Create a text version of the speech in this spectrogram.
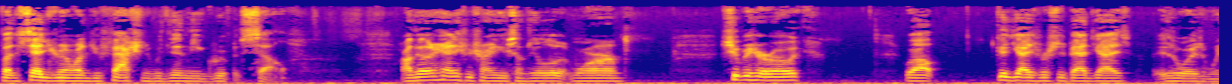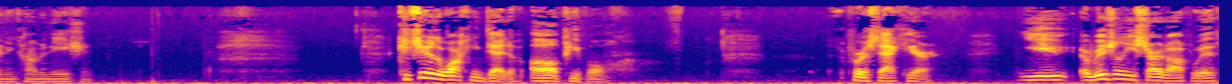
But instead, you're going to want to do factions within the group itself. On the other hand, if you're trying to do something a little bit more superheroic, well, good guys versus bad guys is always a winning combination. Consider The Walking Dead of all people for a sec here. You originally started off with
